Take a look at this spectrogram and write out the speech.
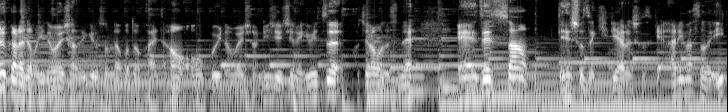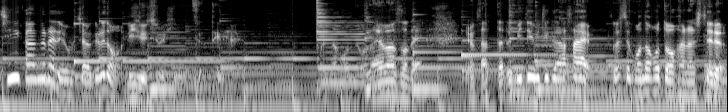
人からでもイノベーションできる、そんなことを書いた本、オープンイノベーション21の秘密。こちらもですね、えー絶賛、電子書籍、リアル書籍ありますので、1時間ぐらいで読めちゃうけれども、21の秘密手に入る。こんな本でございますので、よかったら見てみてください。そしてこんなことを話してる、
